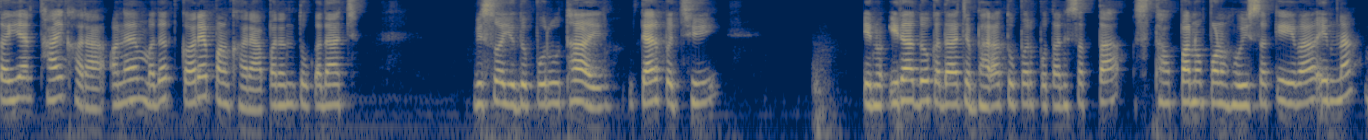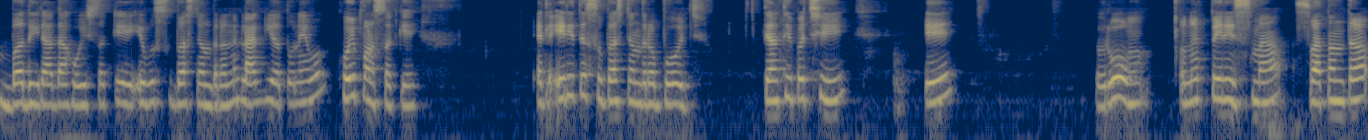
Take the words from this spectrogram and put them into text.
તૈયાર થાય ખરા અને મદદ કરે પણ ખરા, પરંતુ કદાચ વિશ્વયુદ્ધ પૂરું થાય ત્યાર પછી એનો ઈરાદો કદાચ ભારત ઉપર પોતાની સત્તા સ્થાપવાનો પણ હોઈ શકે એવા એમના બદ ઈરાદા હોઈ શકે એવું સુભાષચંદ્રને લાગ્યું હતું ને એવું હોઈ પણ શકે. એટલે એ રીતે સુભાષચંદ્ર બોઝ ત્યાંથી પછી એ રોમ અને પેરિસમાં સ્વાતંત્ર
